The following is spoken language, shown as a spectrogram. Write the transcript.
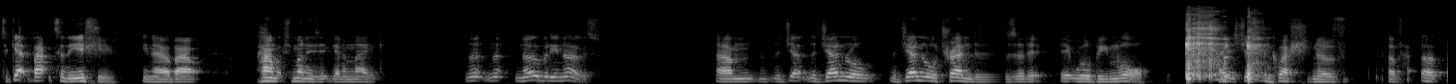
to get back to the issue, you know, about how much money is it going to make, no, no, nobody knows. Um, the the general the general trend is that it, it will be more. it's just a question of of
